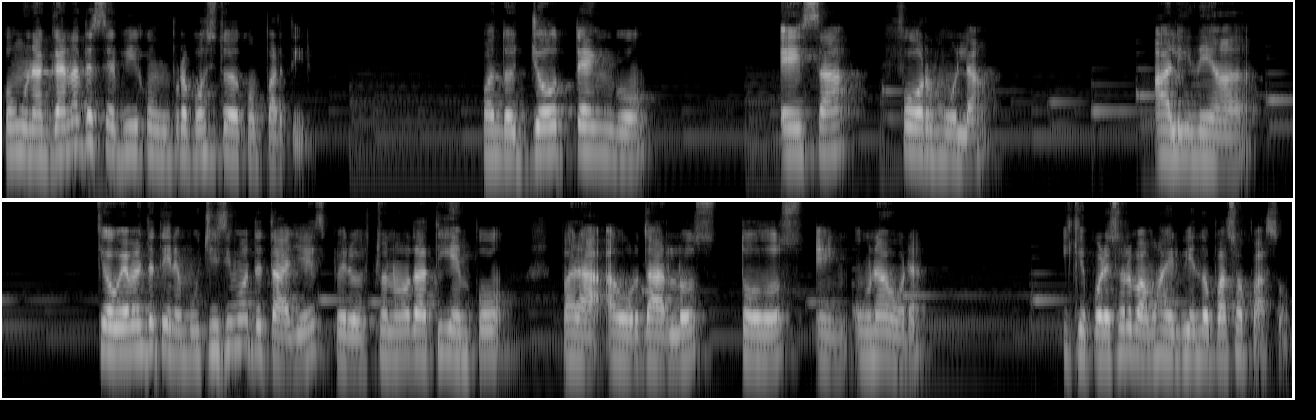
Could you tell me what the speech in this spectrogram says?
con unas ganas de servir, con un propósito de compartir. Cuando yo tengo esa fórmula alineada, que obviamente tiene muchísimos detalles, pero esto no da tiempo para abordarlos todos en una hora y que por eso lo vamos a ir viendo paso a paso.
